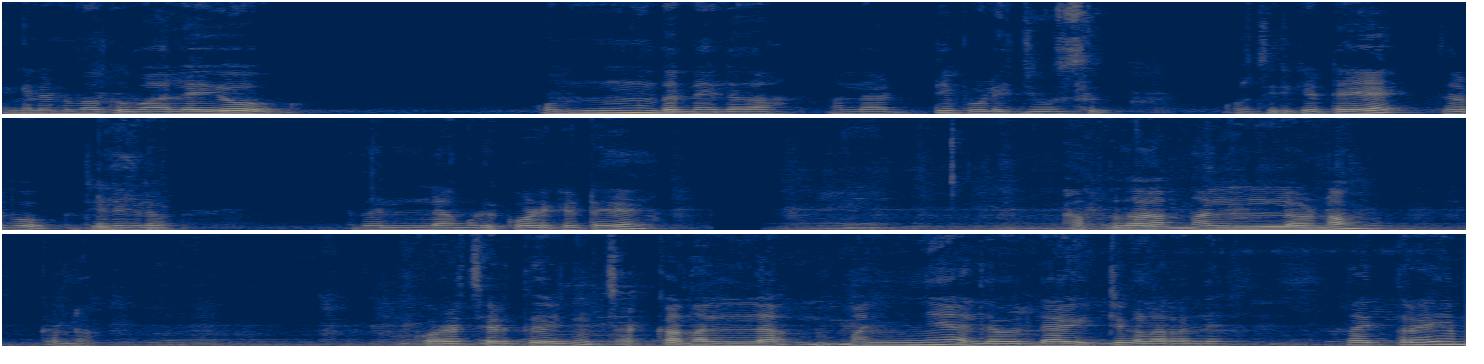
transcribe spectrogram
എങ്ങനെയുണ്ട് നോക്ക് വലയോ? ഒന്നും തന്നെ ഇല്ലതാ നല്ല അടിപൊളി ജ്യൂസ് കുറച്ചിരിക്കട്ടെ. ചിലപ്പോൾ പറ്റിയില്ലെങ്കിലോ? ഇതെല്ലാം കൂടി കുഴക്കട്ടെ. അപ്പോൾ ഇതാ നല്ലോണം കണ്ടോ? കുഴച്ചെടുത്ത് കഴിഞ്ഞ് ചക്ക നല്ല മഞ്ഞയല്ല ഒരു ലൈറ്റ് കളറല്ലേ അതാ ഇത്രയും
